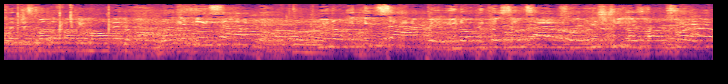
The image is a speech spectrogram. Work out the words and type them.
But with this motherfucking moment. But it needs to happen. You know, it needs to happen, you know, because sometimes when history is on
